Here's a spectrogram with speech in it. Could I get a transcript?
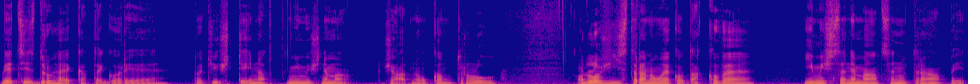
Věci z druhé kategorie, totiž ty nad nimiž nemá žádnou kontrolu, odloží stranou jako takové, jimiž se nemá cenu trápit.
